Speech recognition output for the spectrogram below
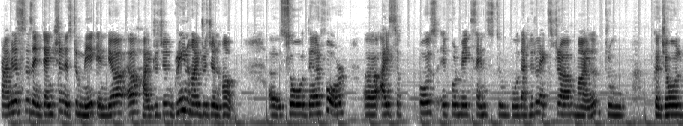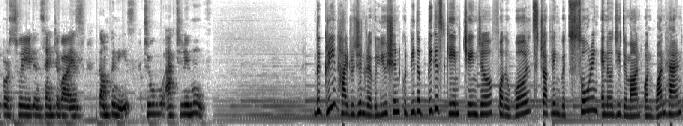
Prime Minister's intention is to make India a hydrogen, green hydrogen hub. Uh, so, therefore, uh, I suppose it would make sense to go that little extra mile to cajole, persuade, incentivize companies to actually move. The green hydrogen revolution could be the biggest game changer for the world struggling with soaring energy demand on one hand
